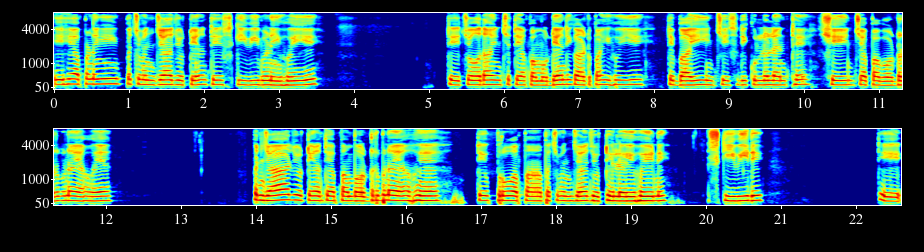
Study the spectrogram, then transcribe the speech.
ਇਹ ਆਪਣੀ 55 ਜੁੱਟਿਆਂ ਤੇ ਸਕੀਵੀ ਬਣੀ ਹੋਈ ਏ। ਅਤੇ 14 ਇੰਚ ਤੇ ਆਪਾਂ ਮੋਢਿਆਂ ਦੀ ਕਾਟ ਪਾਈ ਹੋਈ ਏ ਤੇ 22 ਇੰਚ ਇਸ ਦੀ ਕੁੱਲ ਲੈਂਥ ਹੈ ਛੇ ਇੰਚ ਆਪਾਂ ਬਾਰਡਰ ਬਣਾਇਆ ਹੋਇਆ 50 ਜੋਟਿਆਂ ਤੇ ਆਪਾਂ ਬਾਰਡਰ ਬਣਾਇਆ ਹੋਇਆ ਅਤੇ ਉੱਪਰੋਂ ਆਪਾਂ 55 ਜੋਟੇ ਲਏ ਹੋਏ ਨੇ ਸਕੀਵੀ ਦੇ। ਅਤੇ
